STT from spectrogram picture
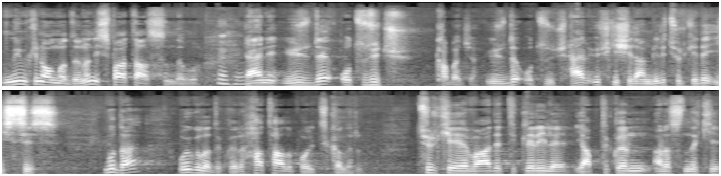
Mümkün olmadığının ispatı aslında bu. Yani yüzde 33 kabaca, yüzde 33 her üç kişiden biri Türkiye'de işsiz. Bu da uyguladıkları hatalı politikaların, Türkiye'ye vaat ettikleriyle yaptıklarının arasındaki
